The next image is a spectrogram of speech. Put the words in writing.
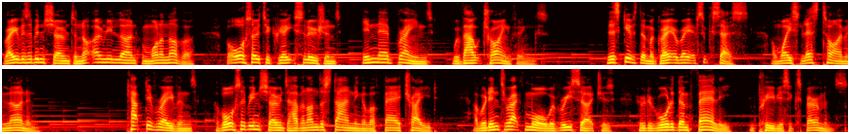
ravens have been shown to not only learn from one another, but also to create solutions in their brains without trying things. This gives them a greater rate of success and waste less time in learning. Captive ravens have also been shown to have an understanding of a fair trade and would interact more with researchers who had rewarded them fairly in previous experiments.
